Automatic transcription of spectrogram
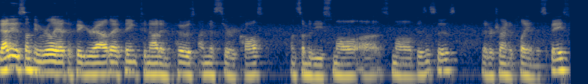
that is something we really have to figure out, I think, to not impose unnecessary costs on some of these small uh, small businesses that are trying to play in the space.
